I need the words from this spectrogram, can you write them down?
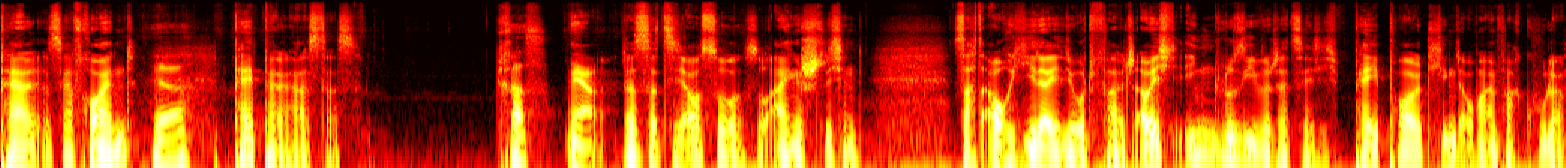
Pal ist ja Freund. ja, PayPal heißt das. krass. Ja, das hat sich auch so, so eingeschlichen. Sagt auch jeder Idiot falsch. Aber ich inklusive tatsächlich. PayPal klingt auch einfach cooler.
